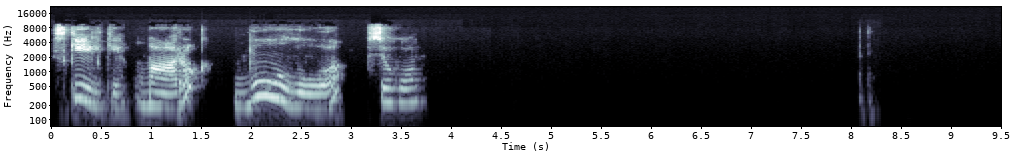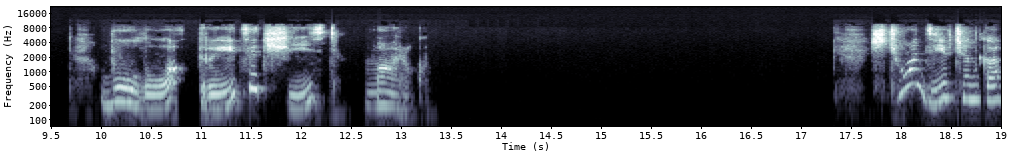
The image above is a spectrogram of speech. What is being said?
Скільки марок було всього? Було 36 марок. Що дівчинка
